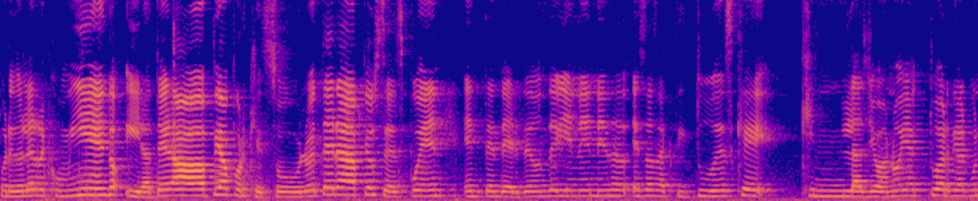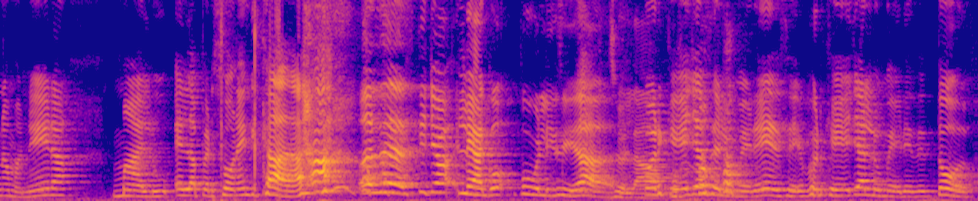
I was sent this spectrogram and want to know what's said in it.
Por eso les recomiendo ir a terapia porque solo en terapia ustedes pueden entender de dónde vienen esas, esas actitudes que, que las llevan hoy a actuar de alguna manera. Malu es la persona indicada. o sea, es que yo le hago publicidad. Yo la amo. porque ella se lo merece, porque ella lo merece todo.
